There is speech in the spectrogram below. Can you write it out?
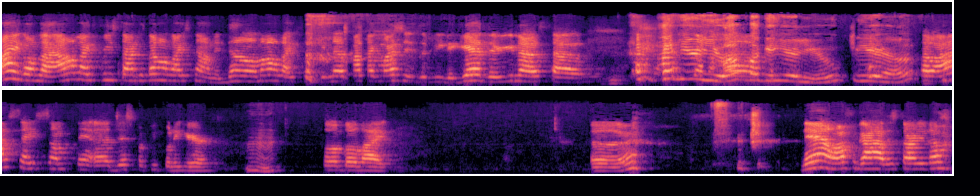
I ain't gonna lie, I don't like freestyle because I don't like sounding dumb. I don't like fucking up. I like my shit to be together, you know. So I hear you. I fucking hear you. Yeah. So I say something uh, just for people to hear. Mm-hmm. So it'll go like, uh. now I forgot how to start it off.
